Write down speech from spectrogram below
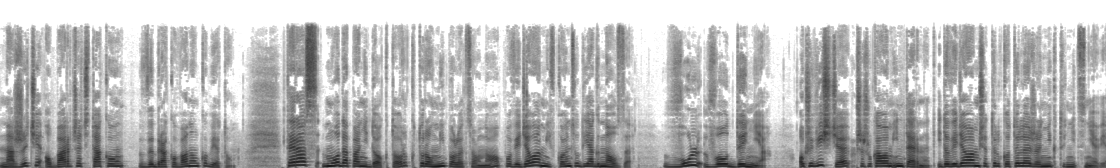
na życie obarczać taką wybrakowaną kobietą. Teraz młoda pani doktor, którą mi polecono, powiedziała mi w końcu diagnozę wulwodynia. Oczywiście przeszukałam internet i dowiedziałam się tylko tyle, że nikt nic nie wie.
